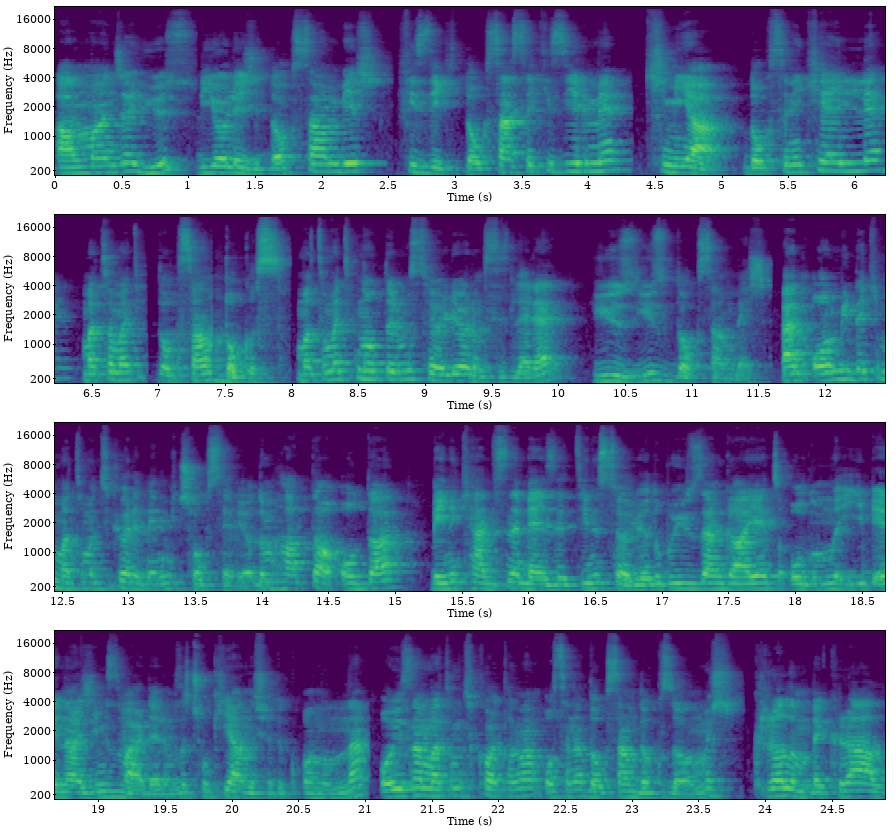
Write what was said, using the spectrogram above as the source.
Almanca 100, biyoloji 91, fizik 98-20, kimya 92-50, matematik 99. Matematik notlarımı söylüyorum sizlere. 100-195. Ben 11'deki matematik öğretmenimi çok seviyordum. Hatta o da beni kendisine benzettiğini söylüyordu. Bu yüzden gayet olumlu, iyi bir enerjimiz vardı aramızda. Çok iyi anlaşıyorduk onunla. O yüzden matematik ortalamam o sene 99 olmuş. Kralım be kral.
